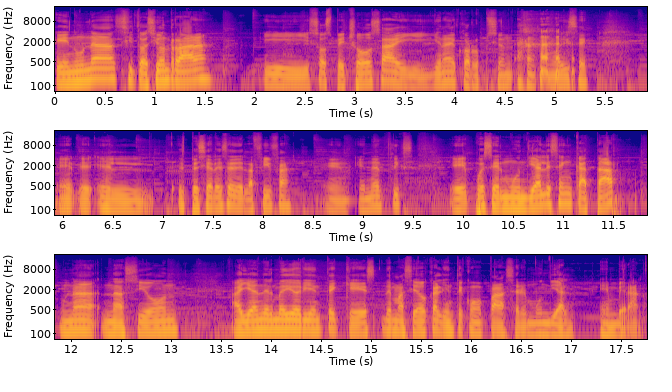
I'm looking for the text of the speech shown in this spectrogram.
en una situación rara y sospechosa y llena de corrupción, como dice el, el- el especial ese de la FIFA en, en Netflix, eh, pues el mundial es en Qatar, una nación allá en el Medio Oriente que es demasiado caliente como para hacer el mundial en verano.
